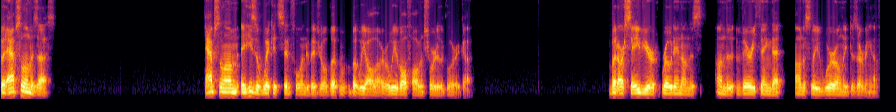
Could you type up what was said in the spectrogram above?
But Absalom is us. Absalom, he's a wicked, sinful individual, but but we all are. We have all fallen short of the glory of God. But our Savior rode in on this on the very thing that honestly we're only deserving of.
